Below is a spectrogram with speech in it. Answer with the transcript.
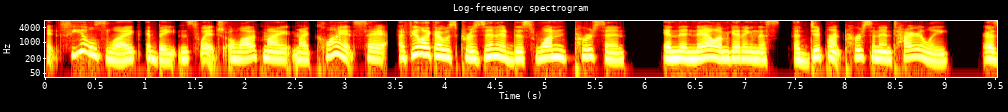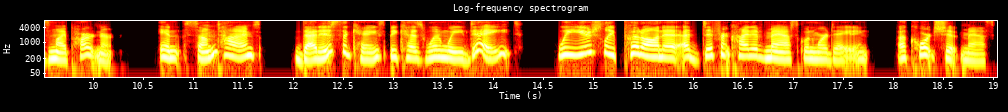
It feels like a bait and switch. A lot of my my clients say, I feel like I was presented this one person and then now I'm getting this a different person entirely as my partner. And sometimes that is the case because when we date, we usually put on a, a different kind of mask when we're dating, a courtship mask.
